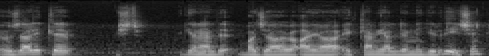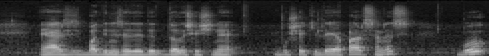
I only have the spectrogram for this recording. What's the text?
özellikle işte genelde bacağı ve ayağı eklem yerlerine girdiği için eğer siz body'nize de dalış eşine bu şekilde yaparsanız bu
